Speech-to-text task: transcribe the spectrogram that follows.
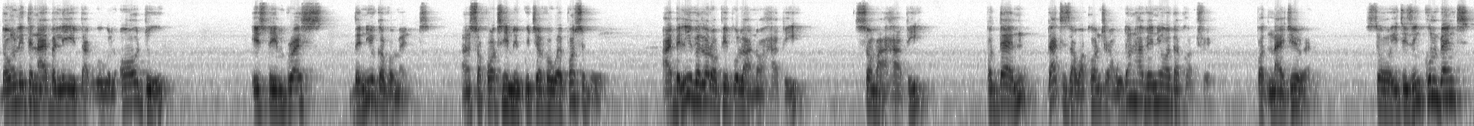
the only thing I believe that we will all do is to embrace the new government and support him in whichever way possible. I believe a lot of people are not happy. Some are happy. But then that is our country, and we don't have any other country but Nigeria. So it is incumbent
